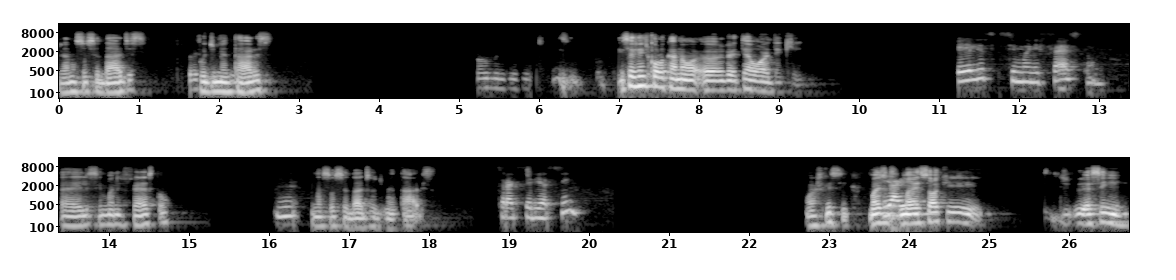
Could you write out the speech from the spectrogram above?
Já nas sociedades rudimentares. E se a gente colocar, na, uh, inverter a ordem aqui? Eles se manifestam? É, eles se manifestam hum. nas sociedades rudimentares. Será que seria assim? Eu acho que sim. Mas, aí... mas só que, assim,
